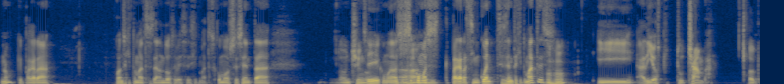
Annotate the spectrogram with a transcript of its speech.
¿no? Que pagara... ¿Cuántos jitomates eran 12 veces jitomates? Como 60... Un chingo. Sí, como, como si pagara 50, 60 jitomates y adiós tu, tu chamba, Ok.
